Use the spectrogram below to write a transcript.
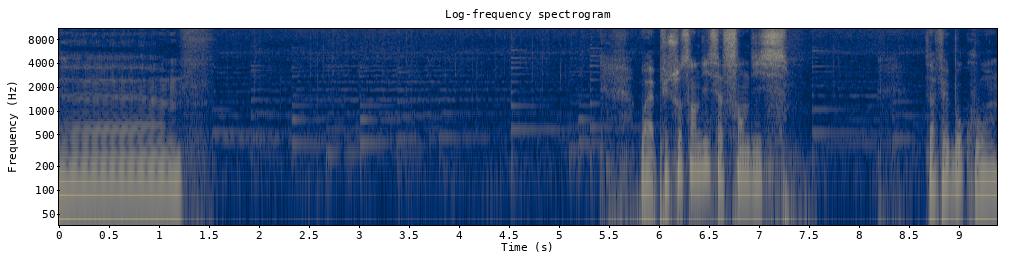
Euh... Ouais, plus 70 à 110. Ça fait beaucoup, hein.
